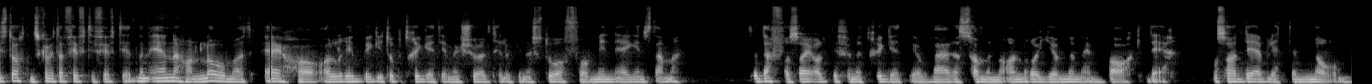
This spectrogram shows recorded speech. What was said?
I starten skal vi ta 50-50. Den ene handler om at jeg har aldri bygget opp trygghet i meg sjøl til å kunne stå for min egen stemme. Så Derfor så har jeg alltid funnet trygghet i å være sammen med andre og gjemme meg bak det. Og så har det blitt en norm.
